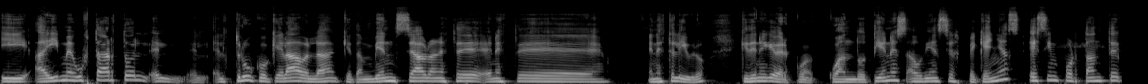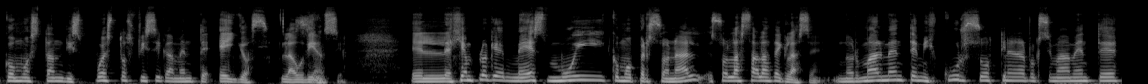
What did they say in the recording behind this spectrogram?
Y ahí me gusta harto el, el- el- el truco que él habla, que también se habla en este, en este, en este libro, que tiene que ver con cuando tienes audiencias pequeñas, es importante cómo están dispuestos físicamente ellos, la Sí. audiencia. El ejemplo que me es muy como personal son las salas de clase. Normalmente mis cursos tienen aproximadamente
